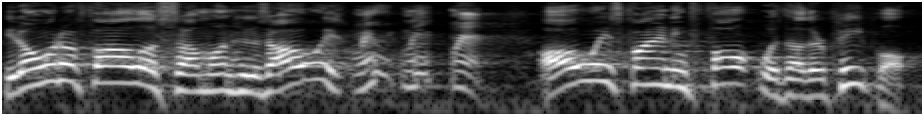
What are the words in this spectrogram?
You don't want to follow someone who's always, always finding fault with other people.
